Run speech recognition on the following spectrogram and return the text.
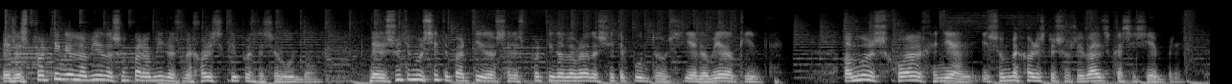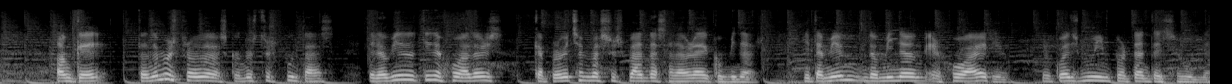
El Sporting y el Oviedo son para mí los mejores equipos de segunda. De los últimos siete partidos, el Sporting ha logrado 7 puntos y el Oviedo 15. Ambos juegan genial y son mejores que sus rivales casi siempre. Aunque tenemos problemas con nuestros puntas, el Oviedo tiene jugadores que aprovechan más sus bandas a la hora de combinar y también dominan el juego aéreo, el cual es muy importante en segunda.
